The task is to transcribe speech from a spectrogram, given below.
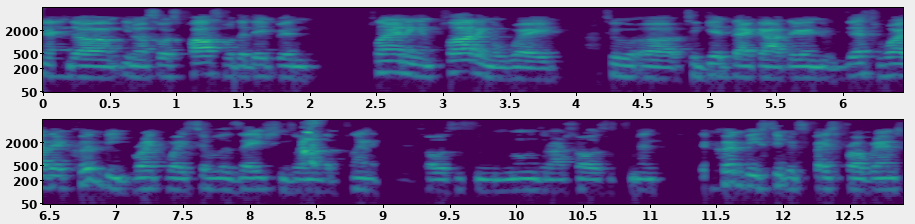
And, um, you know, so it's possible that they've been planning and plotting a way to uh, to get back out there. And that's why there could be breakaway civilizations on other planets in our solar system, moons in our solar system. And there could be secret space programs.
